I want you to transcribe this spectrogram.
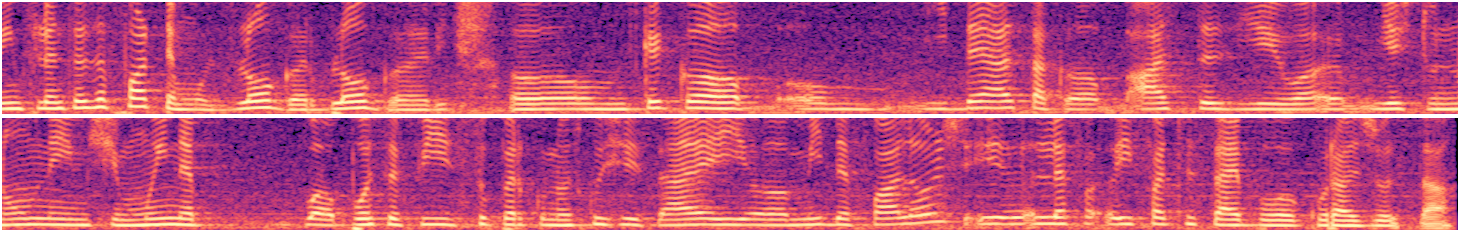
influențează foarte mult vlogger, bloggeri. A, cred că a, ideea asta că astăzi ești un om name și mâine poți să fii super cunoscut și să ai uh, mii de followers, le, îi face să aibă curajul ăsta,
